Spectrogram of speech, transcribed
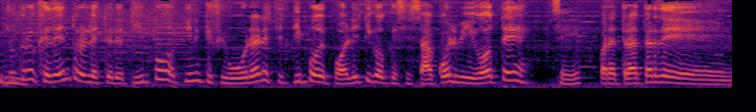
Yo creo que dentro del estereotipo tiene que figurar este tipo de político que se sacó el bigote Sí. para tratar de,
